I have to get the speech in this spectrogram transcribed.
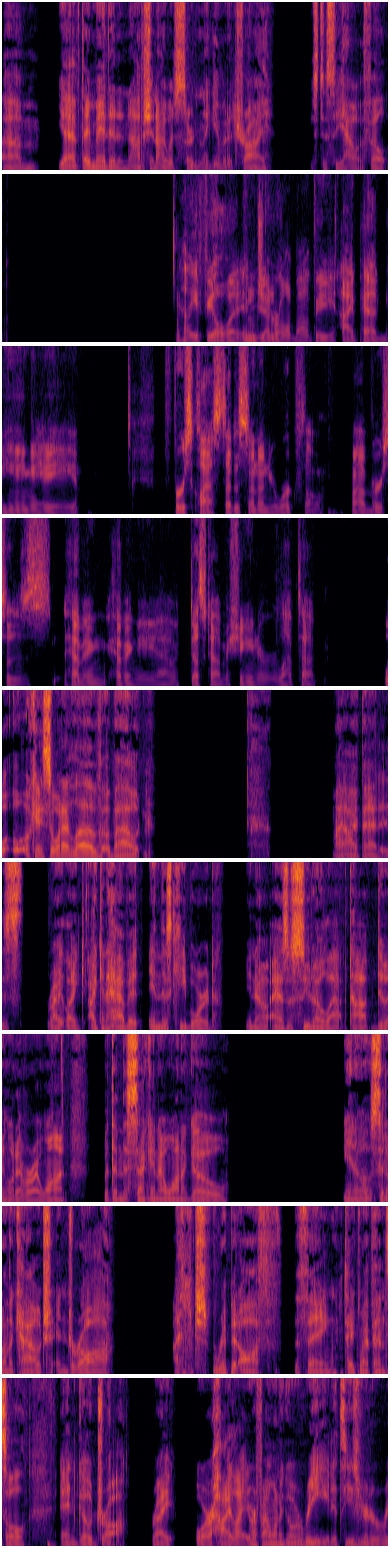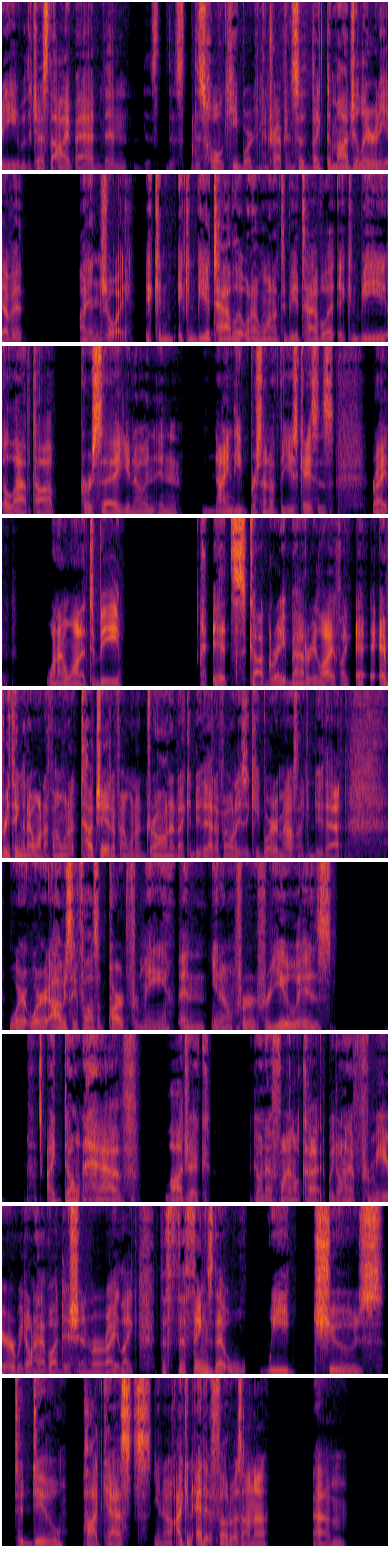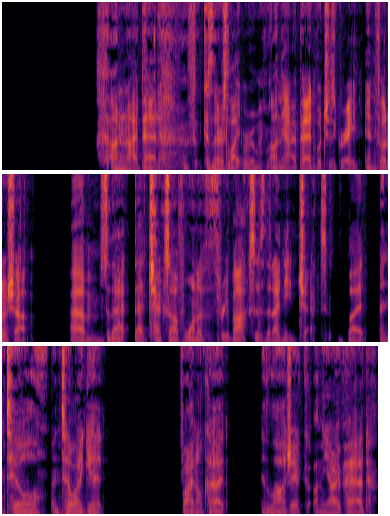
um, yeah, if they made it an option, I would certainly give it a try just to see how it felt. How do you feel uh, in general about the iPad being a first class citizen on your workflow uh, versus having having a uh, desktop machine or laptop? Well, okay. So what I love about my iPad is right, like I can have it in this keyboard, you know, as a pseudo laptop, doing whatever I want. But then the second I want to go, you know, sit on the couch and draw, I just rip it off the thing, take my pencil, and go draw, right? Or highlight. Or if I want to go read, it's easier to read with just the iPad than this this this whole keyboard contraption. So like the modularity of it I enjoy. It can it can be a tablet when I want it to be a tablet. It can be a laptop per se, you know, in in 90% of the use cases, right? When I want it to be. It's got great battery life, like everything that I want. If I want to touch it, if I want to draw on it, I can do that. If I want to use a keyboard and mouse, I can do that. Where where it obviously falls apart for me and, you know, for for you is I don't have Logic don't have Final Cut, we don't have Premiere, we don't have Audition, right? Like the the things that we choose to do, podcasts, you know, I can edit photos on a um on an iPad because there's Lightroom on the iPad, which is great, and Photoshop. Um, so that that checks off one of the three boxes that I need checked. But until until I get Final Cut and Logic on the iPad,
